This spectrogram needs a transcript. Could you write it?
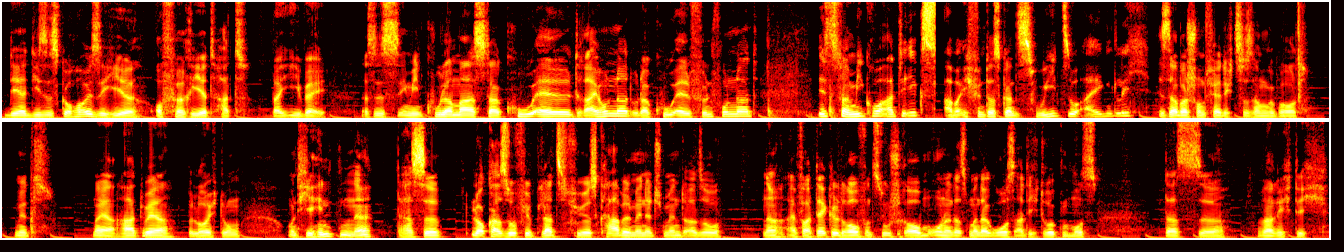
der dieses Gehäuse hier offeriert hat bei eBay. Das ist irgendwie ein Cooler Master QL300 oder QL500. Ist zwar Micro ATX, aber ich finde das ganz sweet so eigentlich. Ist aber schon fertig zusammengebaut. Mit, naja, Hardware, Beleuchtung. Und hier hinten, ne, da hast du locker so viel Platz fürs Kabelmanagement. Also ne, einfach Deckel drauf und zuschrauben, ohne dass man da großartig drücken muss. Das äh, war richtig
